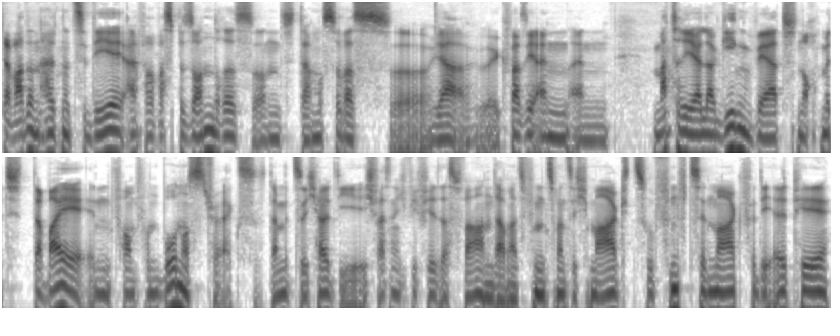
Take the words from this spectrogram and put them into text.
da war dann halt eine CD einfach was Besonderes und da musste was, äh, ja, quasi ein, ein materieller Gegenwert noch mit dabei in Form von Bonustracks, damit sich halt die, ich weiß nicht, wie viel das waren, damals 25 Mark zu 15 Mark für die LP.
